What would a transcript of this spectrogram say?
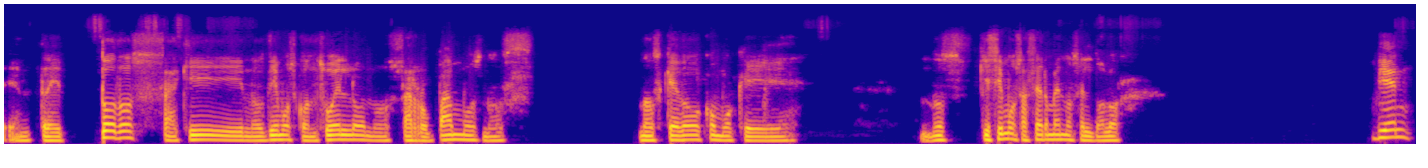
entre todos aquí nos dimos consuelo, nos arropamos, nos, nos quedó como que nos quisimos hacer menos el dolor. Bien,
